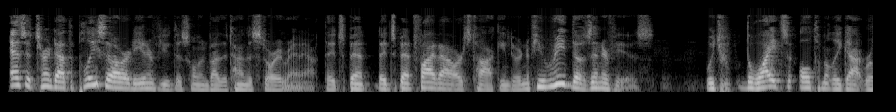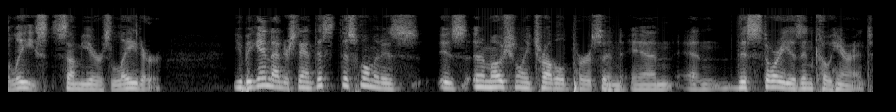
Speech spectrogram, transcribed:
as it turned out, the police had already interviewed this woman by the time the story ran out. They'd spent they'd spent five hours talking to her, and if you read those interviews, which the whites ultimately got released some years later, you begin to understand this this woman is is an emotionally troubled person and and this story is incoherent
